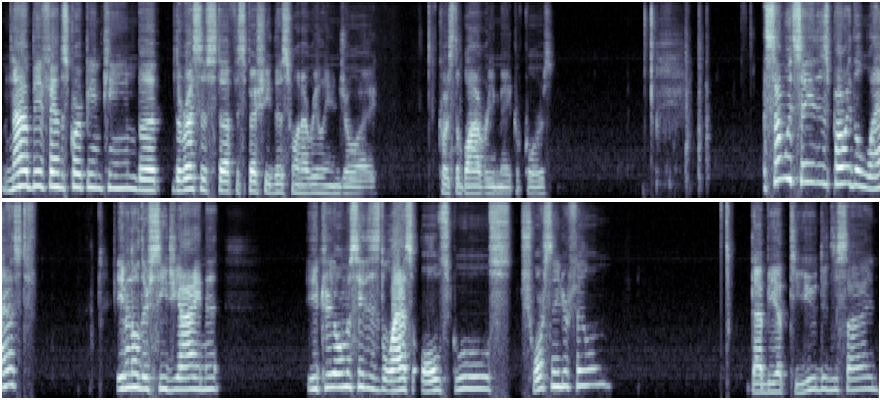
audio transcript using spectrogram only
Not a big fan of The Scorpion King, but the rest of stuff, especially this one, I really enjoy. Of course, The Blob remake, of course. Some would say this is probably the last even though there's CGI in it, you could almost say this is the last old school Schwarzenegger film. That'd be up to you to decide.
